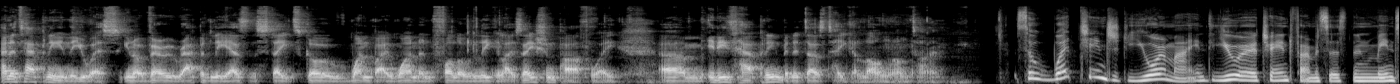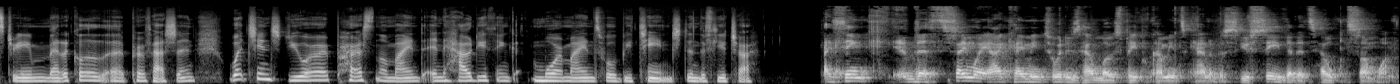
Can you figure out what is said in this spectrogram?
And it's happening in the US, you know, very rapidly as the states go one by one and follow a legalization pathway. Um, it is happening, but it does take a long, long time. So, what changed your mind? You were a trained pharmacist in mainstream medical uh, profession. What changed your personal mind, and how do you think more minds will be changed in the future? I think the same way I came into it is how most people come into cannabis. You see that it's helped someone.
